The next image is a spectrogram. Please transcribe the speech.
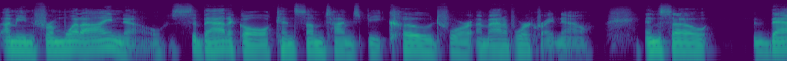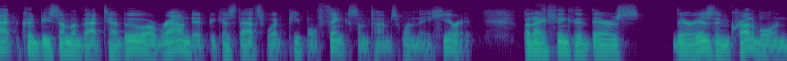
I mean, from what I know, sabbatical can sometimes be code for I'm out of work right now. And so that could be some of that taboo around it because that's what people think sometimes when they hear it. But I think that there's there is incredible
